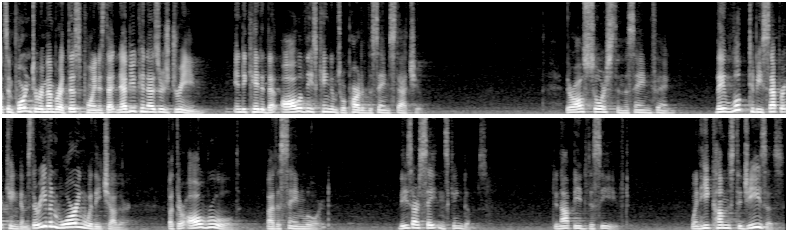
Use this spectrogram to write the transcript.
What's important to remember at this point is that Nebuchadnezzar's dream indicated that all of these kingdoms were part of the same statue. They're all sourced in the same thing. They look to be separate kingdoms, they're even warring with each other, but they're all ruled by the same Lord. These are Satan's kingdoms. Do not be deceived. When he comes to Jesus,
